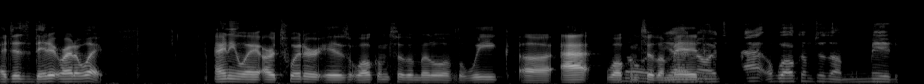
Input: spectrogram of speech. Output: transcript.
I just did it right away. Anyway, our Twitter is welcome to the middle of the week. Uh, at welcome No, to the yeah, mid. No, it's at welcome to the mid.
